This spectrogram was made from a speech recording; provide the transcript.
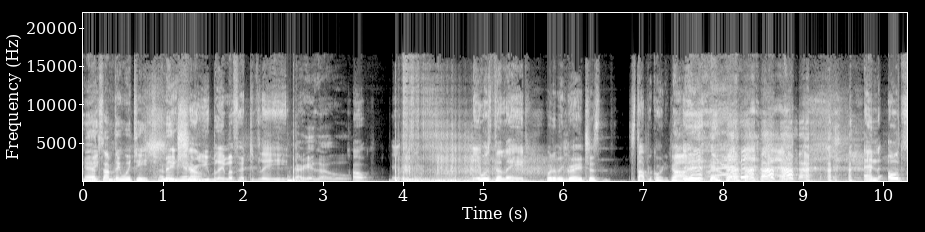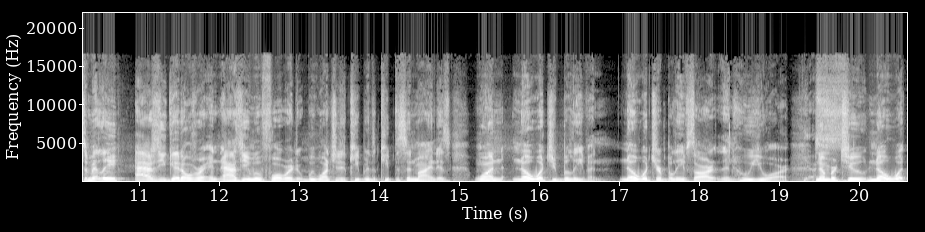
yeah, it's something we teach. I Make mean, sure know. you blame effectively. There you go. Oh, it, it was delayed. Would have been great. Just stop recording. And ultimately, as you get over it and as you move forward, we want you to keep keep this in mind: is one, know what you believe in, know what your beliefs are, and who you are. Number two, know what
